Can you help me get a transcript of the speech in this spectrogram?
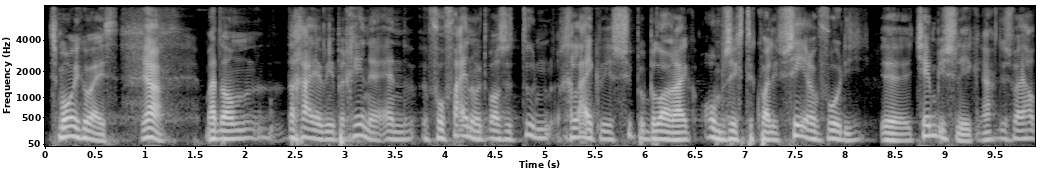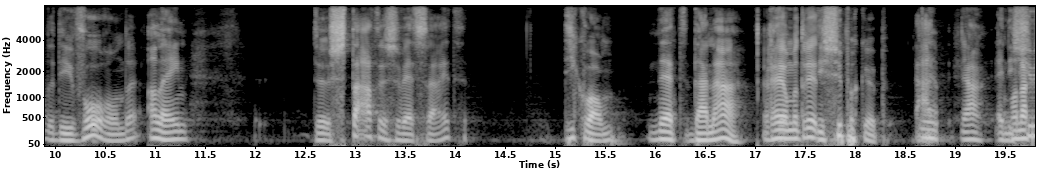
Het is mooi geweest. Ja. Maar dan, dan ga je weer beginnen. En voor Feyenoord was het toen gelijk weer super belangrijk om zich te kwalificeren voor die eh, Champions League. Dus wij hadden die voorronde. Alleen de statuswedstrijd, die kwam net daarna. Real Madrid. Die Supercup. Ja, Ja. Ja, en die Monaco.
